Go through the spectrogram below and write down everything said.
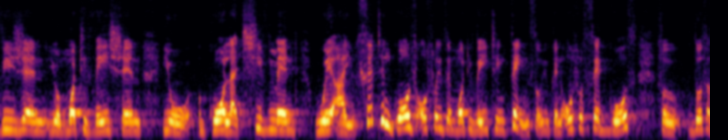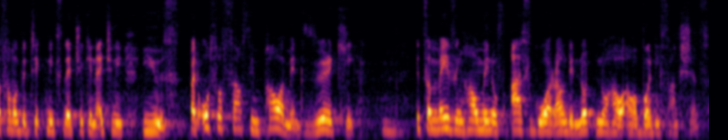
vision, your motivation, your goal achievement. Where are you? Setting goals also is a motivating thing. So you can also set goals. So those are some of the techniques that you can actually use. But also self-empowerment, very key. Mm. It's amazing how many of us go around and not know how our body functions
